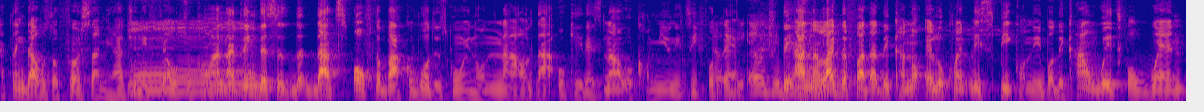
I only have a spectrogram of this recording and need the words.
I think that was the first time he actually mm. felt to come. And I think this is the, that's off the back of what is going on now. That okay, there's now a community for L them. The. They, and I like the fact that they cannot eloquently speak on it, but they can't wait for when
